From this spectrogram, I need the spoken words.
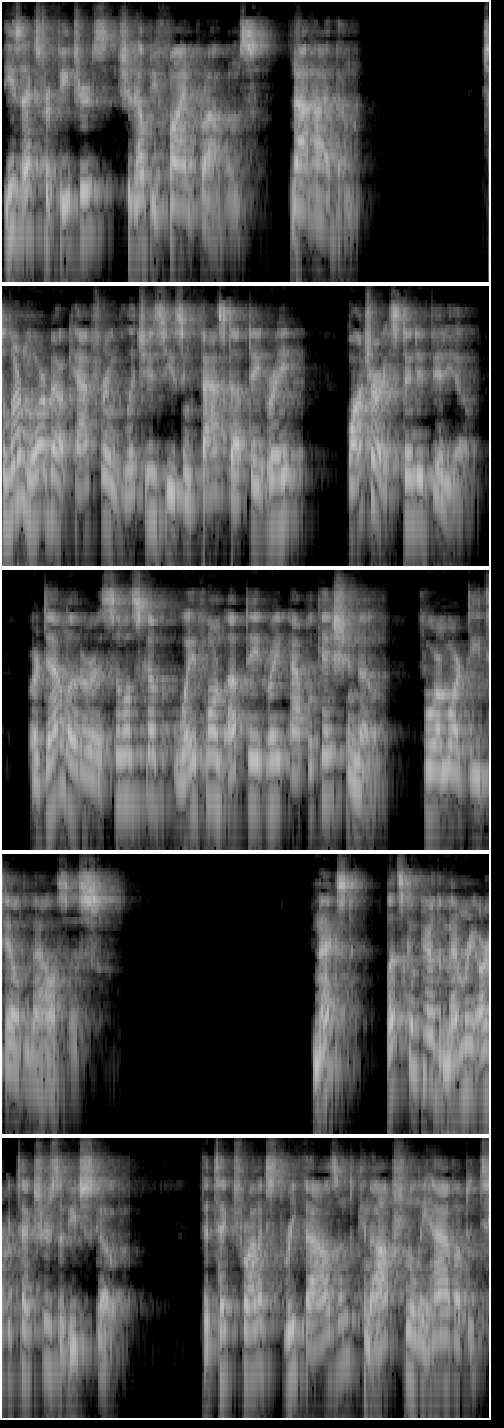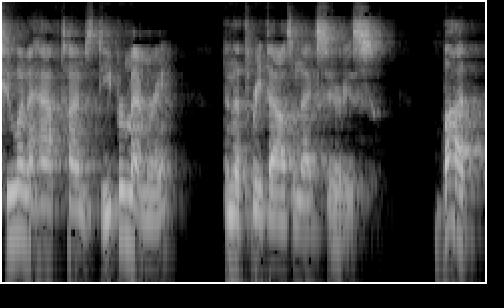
These extra features should help you find problems, not hide them. To learn more about capturing glitches using fast update rate, watch our extended video or download our oscilloscope waveform update rate application note for a more detailed analysis. Next, let's compare the memory architectures of each scope. The Tektronix 3000 can optionally have up to two and a half times deeper memory than the 3000X series. But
